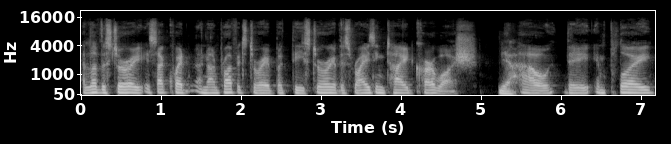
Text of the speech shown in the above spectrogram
I love the story. It's not quite a nonprofit story, but the story of this rising tide car wash. Yeah. How they employ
